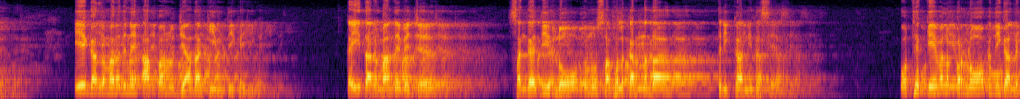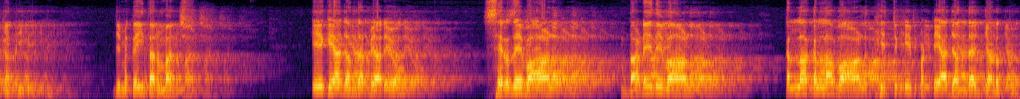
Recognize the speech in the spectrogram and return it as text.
ਇਹ ਗੱਲ ਮਹਾਰਾਜ ਨੇ ਆਪਾਂ ਨੂੰ ਜ਼ਿਆਦਾ ਕੀਮਤੀ ਕਹੀ ਹੈ। ਕਈ ਧਰਮਾਂ ਦੇ ਵਿੱਚ ਸੰਗਤ ਜੀ ਲੋਕ ਨੂੰ ਸਫਲ ਕਰਨ ਦਾ ਤਰੀਕਾ ਨਹੀਂ ਦੱਸਿਆ। ਉੱਥੇ ਕੇਵਲ ਪਰਲੋਕ ਦੀ ਗੱਲ ਕੀਤੀ ਗਈ। ਜਿਵੇਂ ਕਈ ਧਰਮਾਂ 'ਚ ਇਹ ਕਿਹਾ ਜਾਂਦਾ ਪਿਆਰਿਓ, ਸਿਰ ਦੇ ਵਾਲ, ਦਾੜੇ ਦੇ ਵਾਲ, ਕੱਲਾ ਕੱਲਾ ਵਾਲ ਖਿੱਚ ਕੇ ਪੱਟਿਆ ਜਾਂਦਾ ਜੜ ਤੋਂ।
